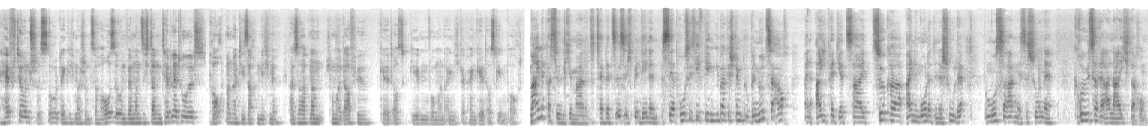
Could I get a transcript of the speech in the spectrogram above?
Hefte und so, denke ich mal, schon zu Hause. Und wenn man sich dann ein Tablet holt, braucht man halt die Sachen nicht mehr. Also hat man schon mal dafür Geld ausgegeben, wo man eigentlich gar kein Geld ausgeben braucht. Meine persönliche Meinung zu Tablets ist, ich bin denen sehr positiv gegenüber gestimmt und benutze auch ein iPad jetzt seit circa einem Monat in der Schule und muss sagen, es ist schon eine größere Erleichterung.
